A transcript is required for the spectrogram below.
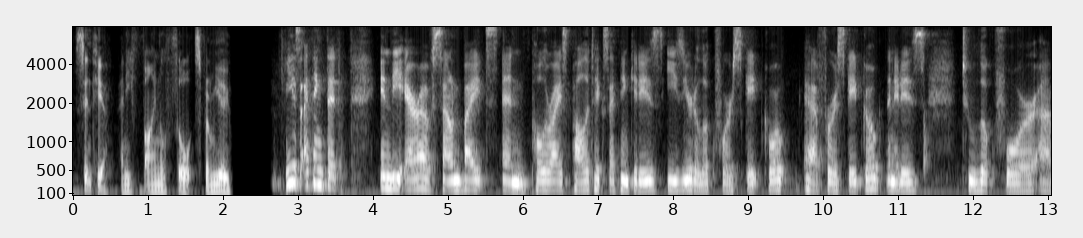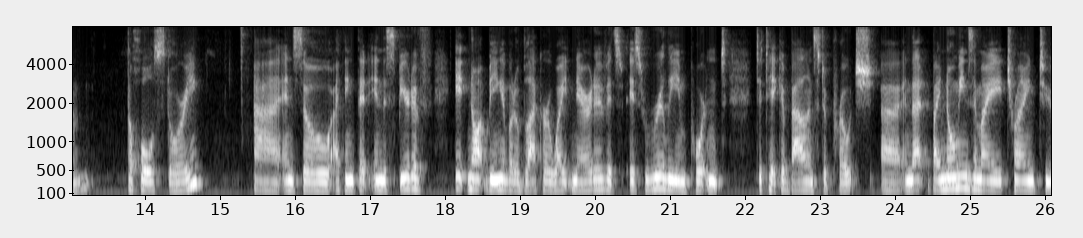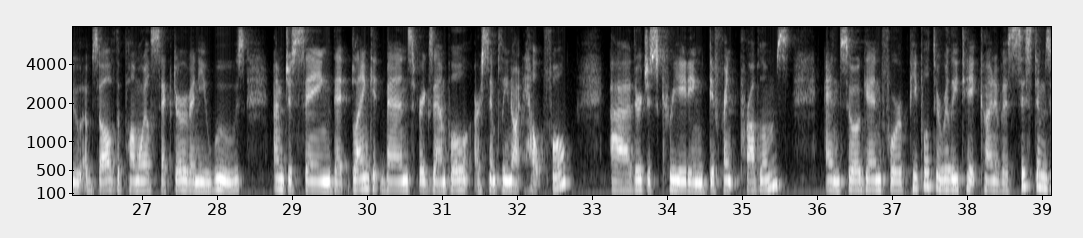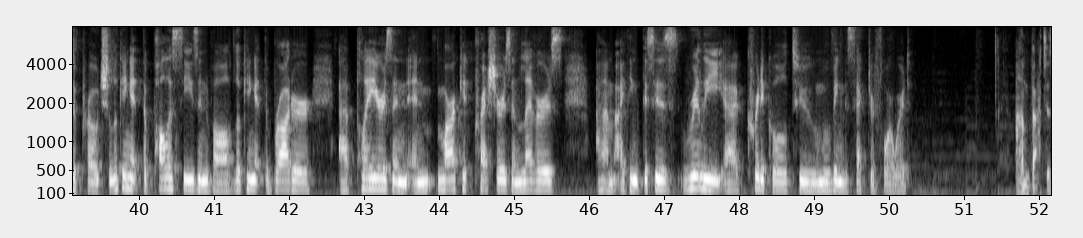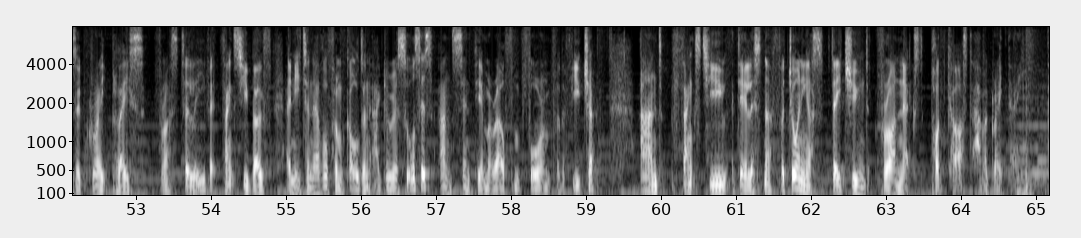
Cynthia, any final thoughts from you? Yes, I think that in the era of sound bites and polarized politics, I think it is easier to look for a scapegoat uh, for a scapegoat than it is to look for um, the whole story. Uh, and so I think that in the spirit of it not being about a black or white narrative, it's it's really important to take a balanced approach. Uh, and that by no means am I trying to absolve the palm oil sector of any woes. I'm just saying that blanket bans, for example, are simply not helpful. Uh, they're just creating different problems. And so, again, for people to really take kind of a systems approach, looking at the policies involved, looking at the broader uh, players and, and market pressures and levers, um, I think this is really uh, critical to moving the sector forward. And that is a great place for us to leave it. Thanks to you both, Anita Neville from Golden Agri Resources and Cynthia Morel from Forum for the Future. And thanks to you, dear listener, for joining us. Stay tuned for our next podcast. Have a great day.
